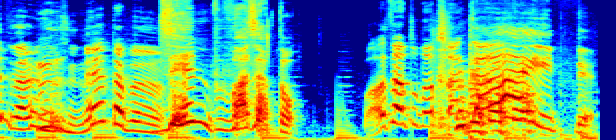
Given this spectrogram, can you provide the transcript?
ーってなるんですよね多分。全部わざと。わざとだったんかーいって。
